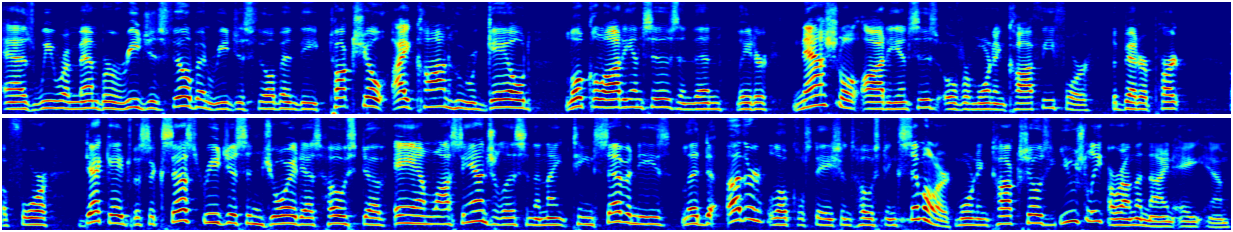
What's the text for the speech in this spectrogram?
as we remember Regis Philbin. Regis Philbin, the talk show icon who regaled local audiences and then later national audiences over morning coffee for the better part of four decades. The success Regis enjoyed as host of AM Los Angeles in the 1970s led to other local stations hosting similar morning talk shows, usually around the 9 a.m.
